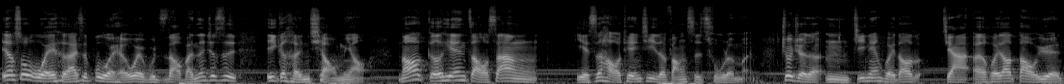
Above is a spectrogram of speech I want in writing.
要说违和还是不违和，我也不知道。反正就是一个很巧妙。然后隔天早上也是好天气的方式出了门，就觉得嗯，今天回到家，呃，回到道院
